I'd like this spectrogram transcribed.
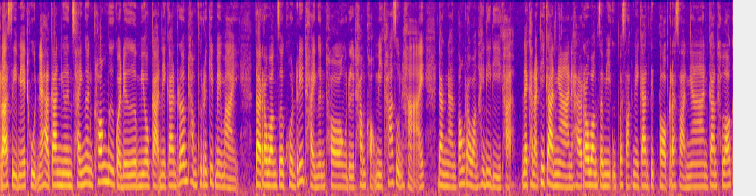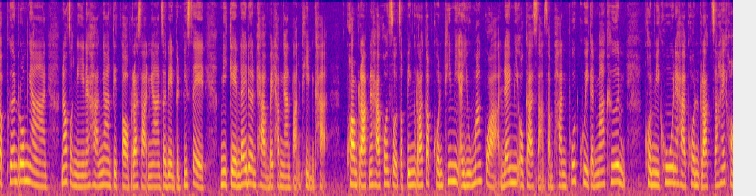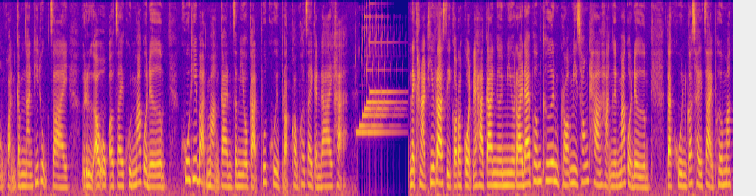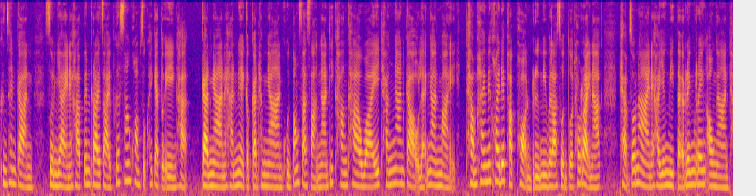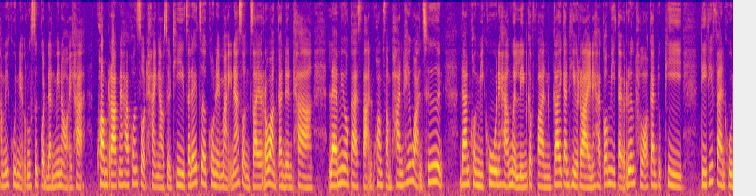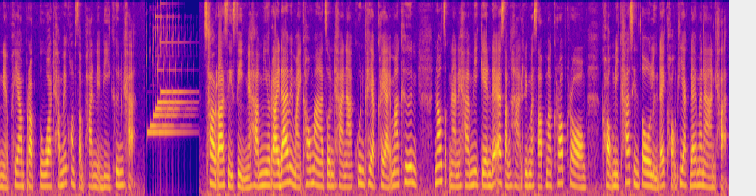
ราศีเมถุนนะคะการเงินใช้เงินคล่องมือกว่าเดิม มีโอกาสในการเริ่มทำธุรกิจใหม่ๆ แต่ระวังเจอคนรีดไถเงินทอง หรือทำของมีค่าสูญหาย ดังนั้นต้องระวังให้ดีๆค่ะ ในขณะที่การงานนะคะระวังจะมีอุปสรรคในการติดต่อประสานงาน การทะเลาะกับเพื่อนร่วมงาน นอกจากนี้นะคะ งานติดต่อประสานงานจะเด่นเป็นพิเศษ มีเกณฑ์ได้เดินทางไปทำงานต่างถิ่นค่ะ ความรักนะคะ คนโสดจะปิ๊งรักกับคนที่มีอายุมากกว่า ได้มีโอกาสสานสัมพันธ์พูดคุยกันมากขึ้น คนมีคู่นะคะ คนรักจะให้ของขวัญกำนันที่ถูกใจ หรือเอาอกเอาใจคุณมากกว่าเดิม คู่ที่บาดหมางกันจะมีโอกาสพูดคุยปรับความเข้าใจกันได้ค่ะในขณะที่ราศีกรกฎนะคะการเงินมีรายได้เพิ่มขึ้น เพราะมีช่องทางหาเงินมากกว่าเดิม แต่คุณก็ใช้จ่ายเพิ่มมากขึ้นเช่นกัน ส่วนใหญ่นะคะเป็นรายจ่ายเพื่อสร้างความสุขให้แก่ตัวเองค่ะ การงานนะคะเหนื่อยกับการทำงาน คุณต้องสาสางงานที่ค้างคาไว้ทั้งงานเก่าและงานใหม่ทำให้ไม่ค่อยได้พักผ่อน หรือมีเวลาส่วนตัวเท่าไหร่นัก แถมเจ้านายนะคะยังมีแต่เร่งเร่งๆเอางานทำให้คุณเนี่ยรู้สึกกดดันไม่น้อยค่ะ ความรักนะคะ คนโสดหายเงาเสียทีจะได้เจอคนใหม่ๆ น่าสนใจระหว่างการเดินทาง และมีโอกาสสานความสัมพันธ์ให้หวานชื่น ด้านคนมีคู่นะคะ เหมือนลิ้นกับฟันใกล้กันทีไรนะคะ ก็มีแต่เรื่องทะเลาะกันทุกที ดีที่แฟนคุณเนี่ยพยายามปรับตัวทำให้ความสัมพันธ์เนี่ยดีขึ้นค่ะ ชาวราศีสิงห์นะคะมีรายได้ใหม่ๆเข้ามาจนฐานะคุณขยับขยายมากขึ้น นอกจากนั้นนะคะมีเกณฑ์ได้อสังหาริมทรัพย์มาครอบครอง ของมีค่าสินโตหรือได้ของที่อยากได้มานานค่ะ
